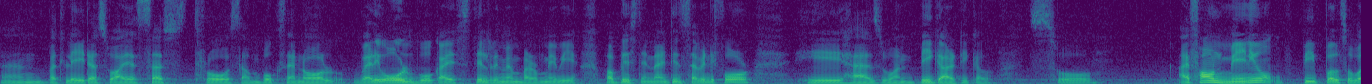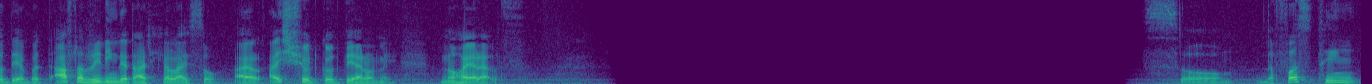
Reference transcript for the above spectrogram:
And but later, so I searched through some books and all very old book. I still remember maybe published in 1974. He has one big article. So I found many people over there, but after reading that article, I saw I, I should go there only, nowhere else. So the first thing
